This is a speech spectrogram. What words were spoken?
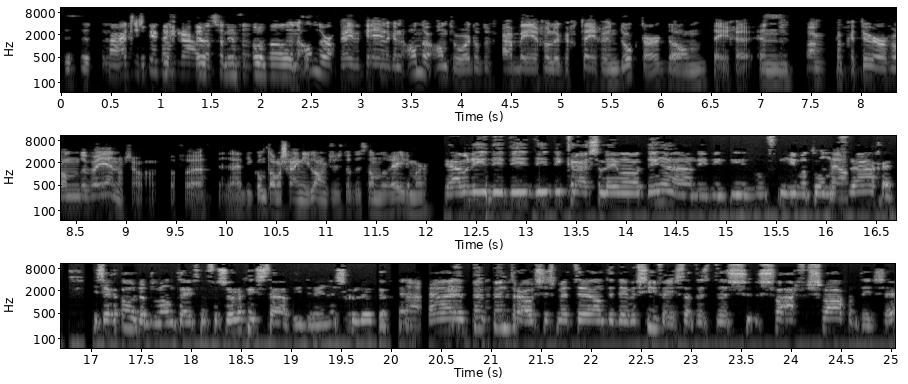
het, maar het is natuurlijk raar dat ze een, allemaal... een ander, geven kennelijk een ander antwoord op de vraag ben je gelukkig tegen hun dokter dan tegen een enquêteur van de VN of zo. Of, die komt dan waarschijnlijk niet langs, dus dat is dan de reden. Maar... Ja, maar die, die, die, die, die kruist alleen maar wat dingen aan. Die, die, die hoeft niemand te ondervragen. Die zegt, oh, dat land heeft een verzorgingsstaat. Iedereen is gelukkig. Ja. het punt trouwens is met uh, antidepressiva is dat het dus zwaar verslavend is. Hè?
